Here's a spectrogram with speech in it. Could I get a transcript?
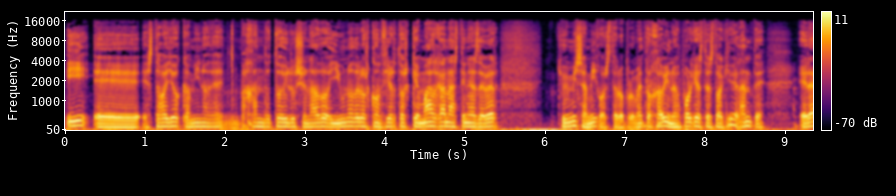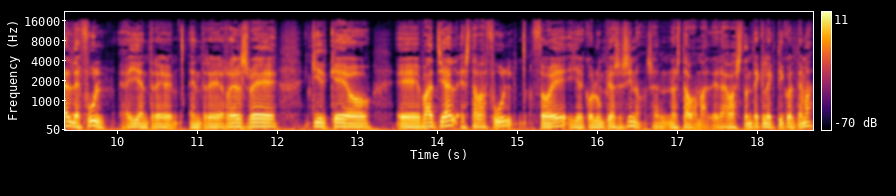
Y eh, estaba yo camino de bajando todo ilusionado y uno de los conciertos que más ganas tienes de ver yo y mis amigos, te lo prometo, Javi, no es porque estés tú aquí delante. Era el de Full. Ahí entre, entre Rels B, Kid Keo, eh, Batjal, estaba Full, Zoe y el Columpio Asesino. O sea, no estaba mal, era bastante ecléctico el tema.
